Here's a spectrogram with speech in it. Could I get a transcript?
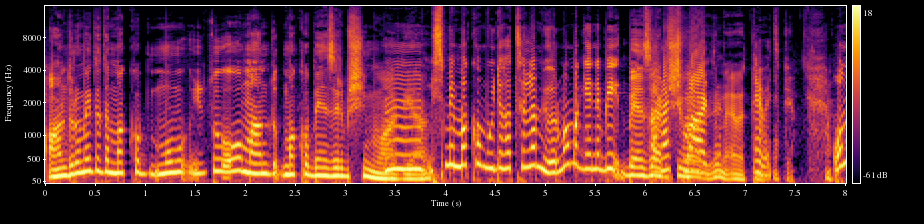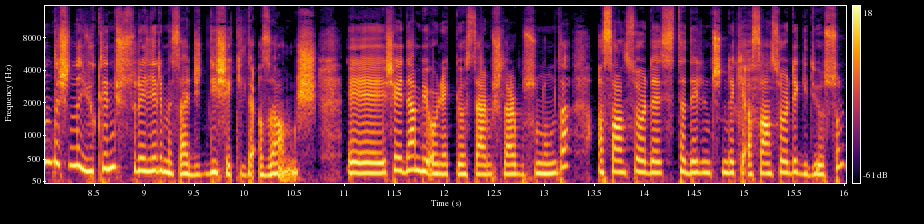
Andromeda'da Mako muydu o Mako benzeri bir şey mi vardı Hmm, ya? ismi Mako muydu hatırlamıyorum ama gene bir Benzer bir araç şey vardı, vardı. değil mi? Evet. Evet. okey. Onun dışında yükleniş süreleri mesela ciddi şekilde azalmış. Ee, şeyden bir örnek göstermişler bu sunumda. Asansörde, Citadel'in içindeki asansörde gidiyorsun.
